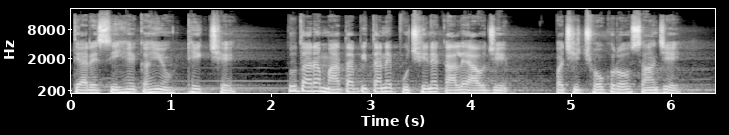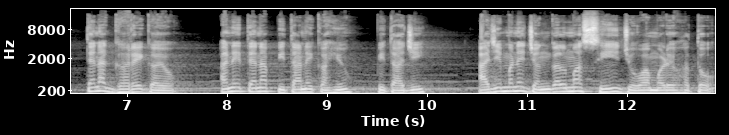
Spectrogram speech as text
ત્યારે સિંહે કહ્યું, ઠીક છે. તું તારા માતા પિતાને પૂછીને કાલે આવજે. પછી છોકરો સાંજે તેના ઘરે ગયો અને તેના પિતાને કહ્યું, પિતાજી, આજે મને જંગલમાં સિંહ જોવા મળ્યો હતો.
